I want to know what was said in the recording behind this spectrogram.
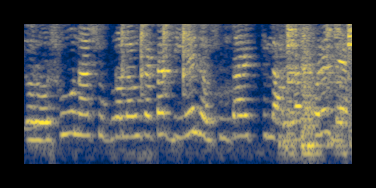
তো রসুন আর শুকনো লঙ্কাটা দিয়ে রসুনটা একটু লাল লাল করে দেখ।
